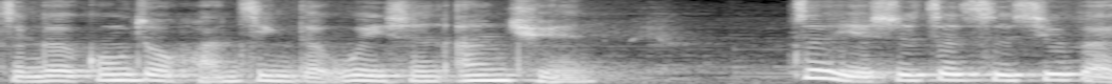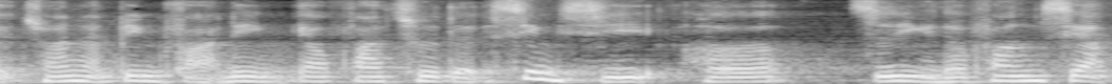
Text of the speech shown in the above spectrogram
整个工作环境的卫生安全。这也是这次修改传染病法令要发出的信息和指引的方向。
